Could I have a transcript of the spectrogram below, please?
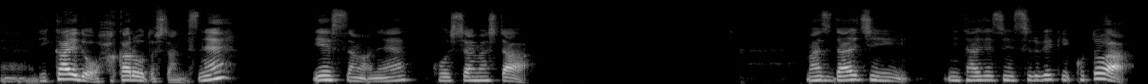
えー、理解度を測ろうとしたんですね。イエス様はね、こうおっしゃいました。まず第一に大切にするべきことは、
